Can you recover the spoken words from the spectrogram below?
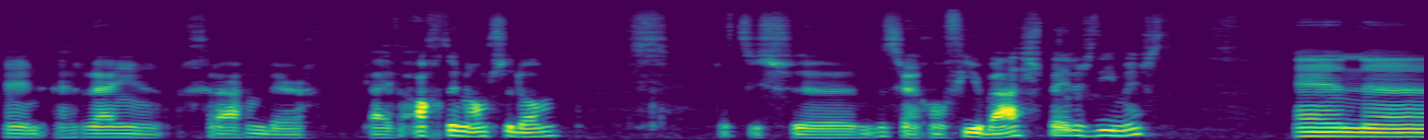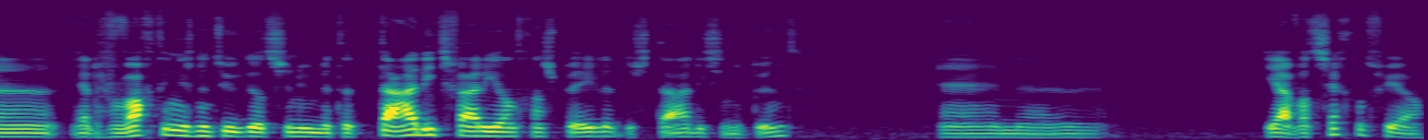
En Ryan Gravenberg blijven achter in Amsterdam. Dat, is, dat zijn gewoon vier basisspelers die je mist. En ja, de verwachting is natuurlijk dat ze nu met de Tadic variant gaan spelen. Dus Tadic in de punt. En ja, wat zegt dat voor jou?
